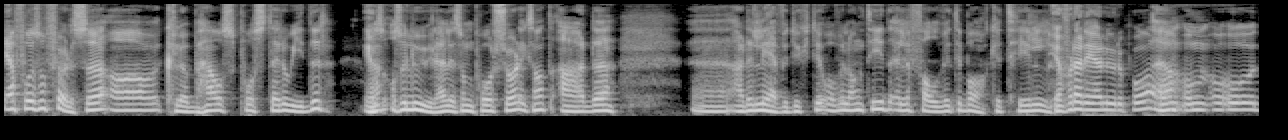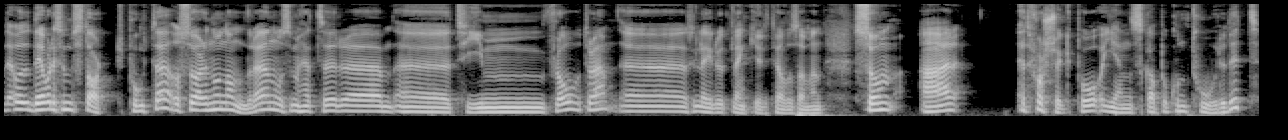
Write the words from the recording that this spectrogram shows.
Jeg, får en sånn følelse av Clubhouse på steroider. Ja. Og, så- og så lurer jeg liksom på sjøl, ikke sant. Er det, eh, er det levedyktig over lang tid, eller faller vi tilbake til Ja, for det er det jeg lurer på. Om, om, og, og, og det var liksom startpunktet. Og så er det noen andre, noe som heter uh, Teamflow, tror jeg. Uh, som legger ut lenker til alle sammen. Som er et forsøk på å gjenskape kontoret ditt.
